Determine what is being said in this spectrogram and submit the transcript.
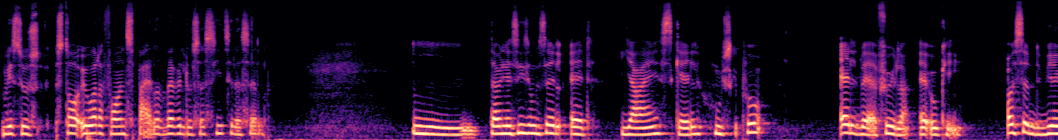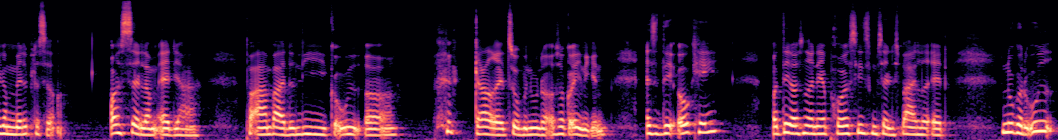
hvis du står og øver dig foran spejlet, hvad vil du så sige til dig selv? Mm, der vil jeg sige til mig selv, at jeg skal huske på, alt hvad jeg føler er okay. Også selvom det virker malplaceret. Også selvom at jeg på arbejdet lige går ud og græder i to minutter, og så går ind igen. Altså det er okay. Og det er også noget af det, jeg prøver at sige til mig selv i spejlet, at nu går du ud,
